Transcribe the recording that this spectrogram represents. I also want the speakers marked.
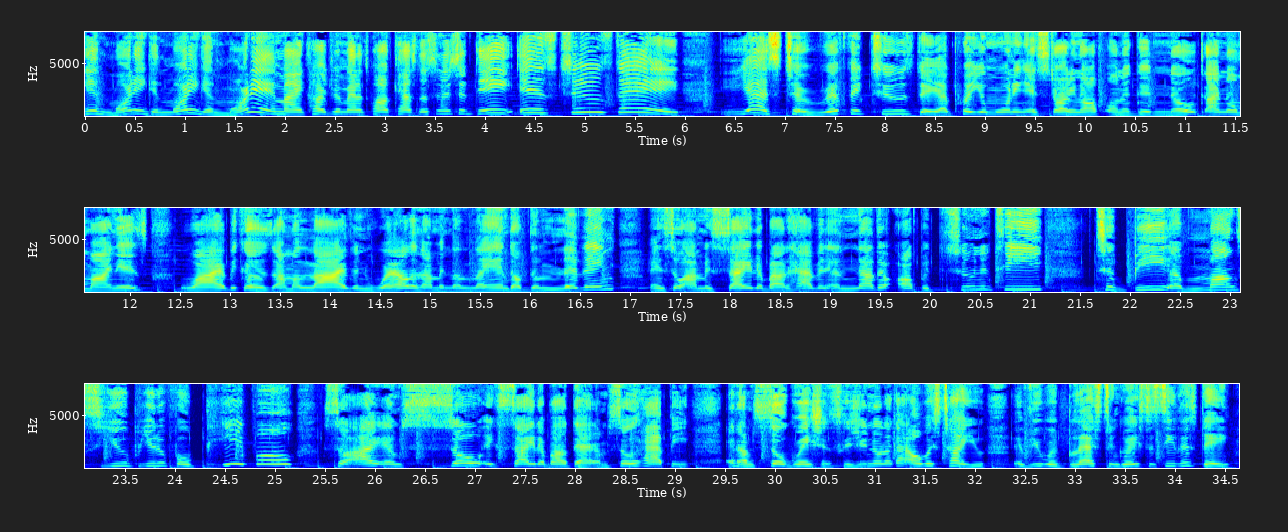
Speaker 1: Good morning, good morning, good morning, my Encouragement Matters podcast listeners. Today is Tuesday. Yes, terrific Tuesday. I pray your morning is starting off on a good note. I know mine is. Why? Because I'm alive and well and I'm in the land of the living. And so I'm excited about having another opportunity to be amongst you beautiful people. So I am so excited about that. I'm so happy and I'm so gracious because you know, like I always tell you, if you were blessed and graced to see this day,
